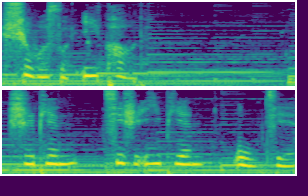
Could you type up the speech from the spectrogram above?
是我所依靠的。诗篇七十一篇五节。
